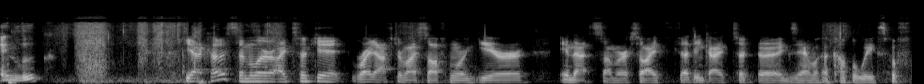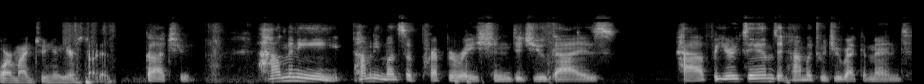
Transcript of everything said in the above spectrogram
And Luke? Yeah, kind of similar. I took it right after my sophomore year in that summer. So I I think I took the exam like a couple weeks before my junior year started. Got you. How many how many months of preparation did you guys have for your exams, and how much would you recommend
